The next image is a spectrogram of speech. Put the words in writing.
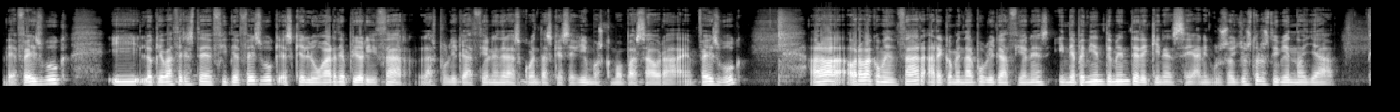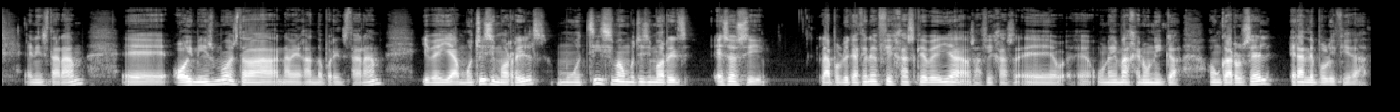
de Facebook. Y lo que va a hacer este feed de Facebook es que en lugar de priorizar las publicaciones de las cuentas que seguimos, como pasa ahora en Facebook, Ahora, va a comenzar a recomendar publicaciones independientemente de quiénes sean. Incluso yo esto lo estoy viendo ya en Instagram. Eh, hoy mismo estaba navegando por Instagram y veía muchísimos reels, muchísimos, muchísimos reels. Eso sí, las publicaciones fijas que veía, o sea, fijas, eh, eh, una imagen única o un carrusel, eran de publicidad.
